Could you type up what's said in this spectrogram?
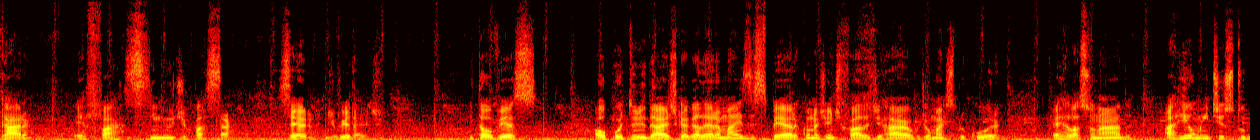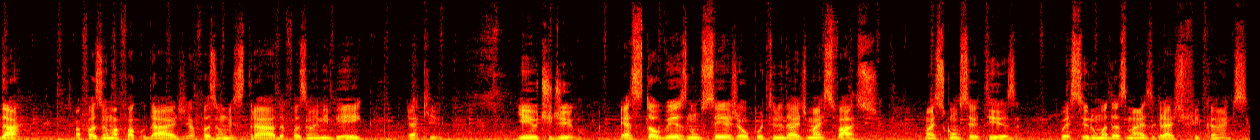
Cara, é facinho de passar. Sério, de verdade. E talvez a oportunidade que a galera mais espera quando a gente fala de Harvard ou mais procura é relacionada a realmente estudar a fazer uma faculdade, a fazer um mestrado, a fazer um MBA, é aqui. E aí eu te digo, essa talvez não seja a oportunidade mais fácil, mas com certeza vai ser uma das mais gratificantes.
